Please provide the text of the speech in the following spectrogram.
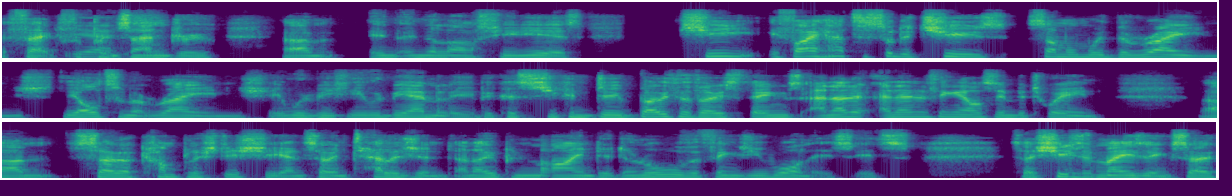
effect for yes. Prince Andrew um, in in the last few years. She, if I had to sort of choose someone with the range, the ultimate range, it would be it would be Emily because she can do both of those things and and anything else in between. Um, so accomplished is she, and so intelligent and open minded, and all the things you want. It's it's so she's amazing. So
